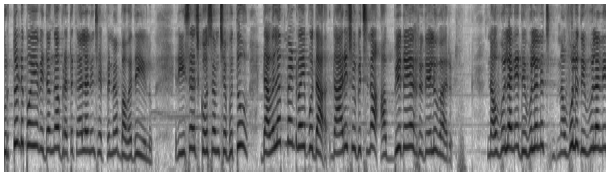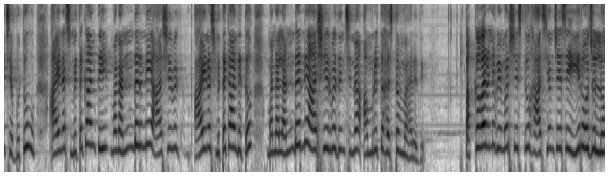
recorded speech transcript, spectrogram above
గుర్తుండిపోయే విధంగా బ్రతకాలని చెప్పిన భవదీయులు. రీసెర్చ్ కోసం చెబుతూ డెవలప్మెంట్ వైపు దా దారి చూపించిన అభ్యుదయ హృదయులు వారు. నవ్వులని దివ్వులను నవ్వులు దివ్వులని చెబుతూ ఆయన స్మితకాంతి మనందరినీ ఆశీర్వ ఆయన స్మితకాంతితో మనలందరినీ ఆశీర్వదించిన అమృత హస్తం వారిది. పక్కవారిని విమర్శిస్తూ హాస్యం చేసే ఈ రోజుల్లో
